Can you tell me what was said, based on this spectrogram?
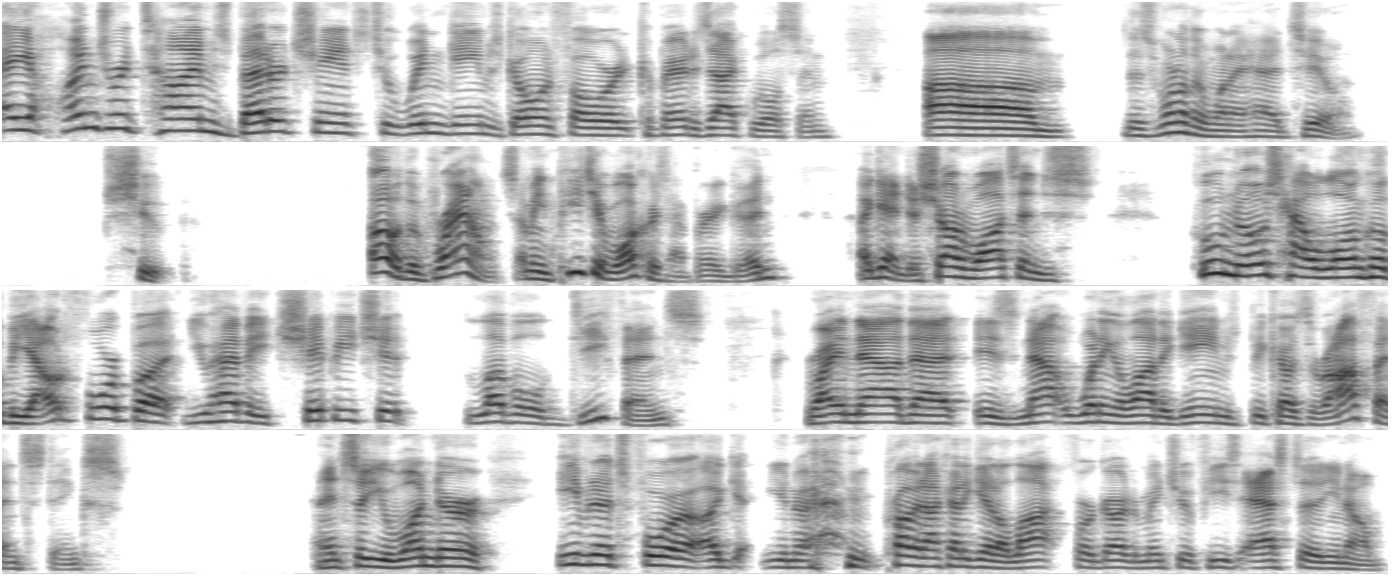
a hundred times better chance to win games going forward compared to Zach Wilson. Um, there's one other one I had too. Shoot. Oh, the Browns. I mean, PJ Walker's not very good. Again, Deshaun Watson's who knows how long he'll be out for, but you have a chippy chip level defense right now that is not winning a lot of games because their offense stinks. And so you wonder, even if it's for, a, you know, probably not going to get a lot for Gardner Minshew if he's asked to, you know,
